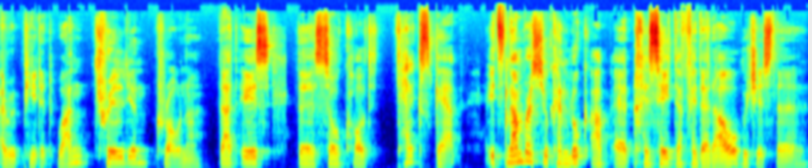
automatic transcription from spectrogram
I repeat it 1 trillion kroner. That is the so called tax gap. Its numbers you can look up at Receita Federal, which is the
